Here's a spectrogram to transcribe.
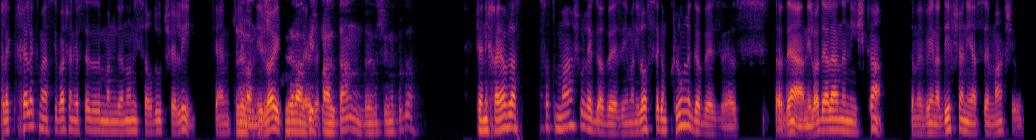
חלק, חלק מהסיבה שאני עושה את זה זה מנגנון הישרדות שלי, כן? כדי להרגיש, לא כדי להרגיש פעלתן באיזושהי נקודה. כי אני חייב לעשות משהו לגבי זה, אם אני לא עושה גם כלום לגבי זה, אז אתה יודע, אני לא יודע לאן אני אשקע, אתה מבין? עדיף שאני אעשה משהו.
